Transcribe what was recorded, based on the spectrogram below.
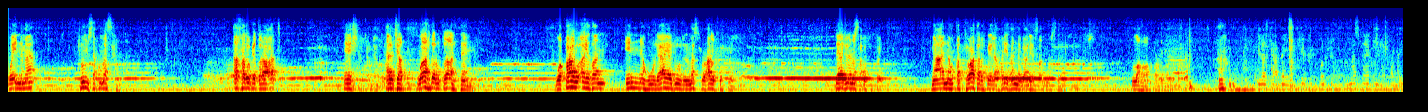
وإنما تمسح مسحا. أخذوا بقراءة إيش؟ الجر. وأهدروا القراءة الثانية. وقالوا أيضا إنه لا يجوز المسح على الخفين لا يجوز المسح على الخفين مع أنه قد تواترت به الأحاديث عن النبي عليه الصلاة والسلام. الله أكبر الله أكبر. ها؟ إلى الكعبين كيف المسح لا يكون إلى الكعبين؟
